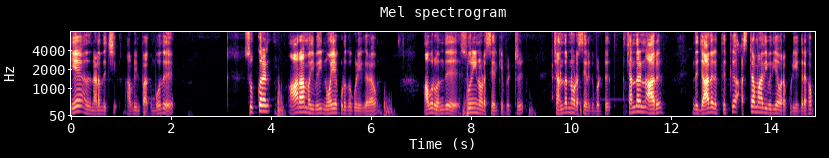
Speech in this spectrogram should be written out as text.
ஏன் அது நடந்துச்சு அப்படின்னு பார்க்கும்போது சுக்கிரன் ஆறாம் அதிபதி நோயை கொடுக்கக்கூடிய கிரகம். அவர் வந்து சூரியனோட சேர்க்கை பெற்று சந்திரனோட சேர்க்கப்பட்டு சந்திரன் ஆறு இந்த ஜாதகத்துக்கு அஷ்டமாதிபதியாக வரக்கூடிய கிரகம்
